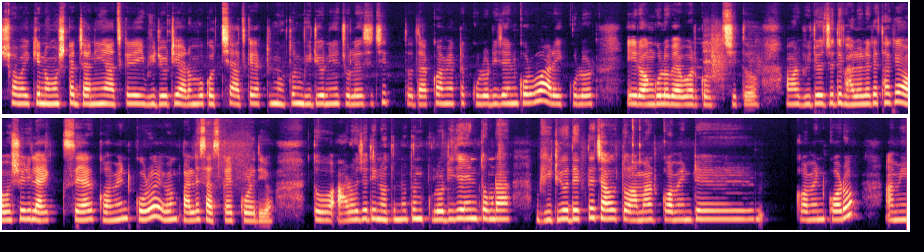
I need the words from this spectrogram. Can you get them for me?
সবাইকে নমস্কার জানিয়ে আজকের এই ভিডিওটি আরম্ভ করছি। আজকের একটা নতুন ভিডিও নিয়ে চলে এসেছি। তো দেখো, আমি একটা কুলো ডিজাইন করব আর এই কুলোর এই রঙগুলো ব্যবহার করছি। তো আমার ভিডিও যদি ভালো লেগে থাকে, অবশ্যই লাইক, শেয়ার, কমেন্ট করো এবং পারলে সাবস্ক্রাইব করে দিও। তো আরও যদি নতুন নতুন কুলো ডিজাইন তোমরা ভিডিও দেখতে চাও, তো আমার কমেন্টে কমেন্ট করো। আমি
